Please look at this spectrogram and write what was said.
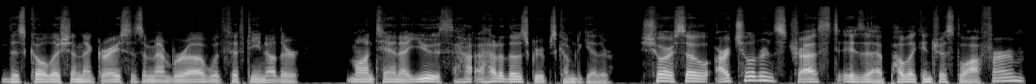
this coalition that Grace is a member of with 15 other Montana youth, how, how do those groups come together? Sure. So our Children's Trust is a public interest law firm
